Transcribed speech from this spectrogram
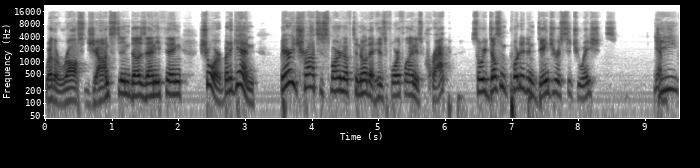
whether Ross Johnston does anything. Sure. But again, Barry Trotz is smart enough to know that his fourth line is crap. So he doesn't put it in dangerous situations. Yeah. He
